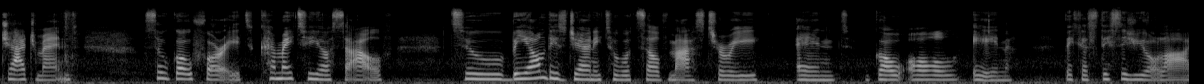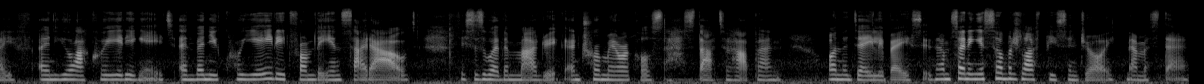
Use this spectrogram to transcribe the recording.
judgment. So go for it. Commit to yourself to be on this journey towards self mastery and go all in because this is your life and you are creating it. And when you create it from the inside out, this is where the magic and true miracles start to happen on a daily basis. I'm sending you so much love, peace, and joy. Namaste.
